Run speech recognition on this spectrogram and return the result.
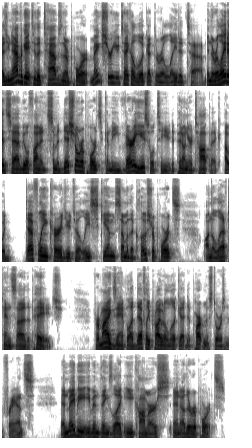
As you navigate through the tabs in the report, make sure you take a look at the Related tab. In the Related tab, you'll find some additional reports that can be very useful to you depending on your topic. I would definitely encourage you to at least skim some of the close reports on the left-hand side of the page. For my example, I definitely probably want to look at department stores in France, and maybe even things like e-commerce and other reports.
